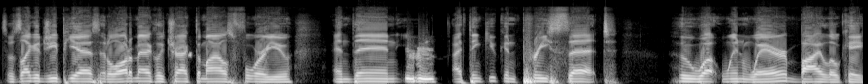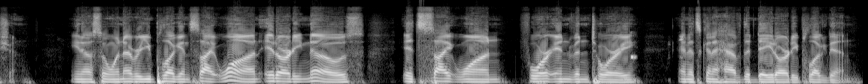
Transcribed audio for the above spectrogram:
So it's like a GPS. It'll automatically track the miles for you, and then hmm I think you can preset who, what, when, where by location. You know, so whenever you plug in site one, it already knows it's site one for inventory, and it's going to have the date already plugged in.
